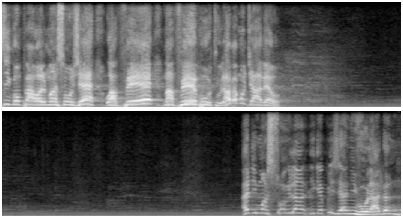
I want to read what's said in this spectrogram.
si on parole mensongère, on va veiller, ma veille pour tout. Là, mon Dieu, Elle dit, mensonge là, il y a plusieurs niveaux là-dedans.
